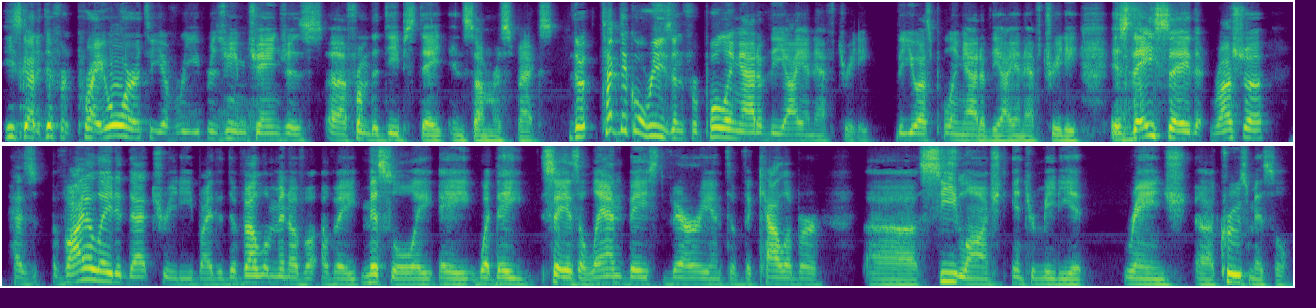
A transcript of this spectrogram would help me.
he's got a different priority of re- regime changes uh, from the deep state in some respects. The technical reason for pulling out of the INF treaty, the U.S. pulling out of the INF treaty, is they say that Russia has violated that treaty by the development of a, of a missile, a, a what they say is a land-based variant of the Kalibr uh, sea-launched intermediate range uh, cruise missile,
